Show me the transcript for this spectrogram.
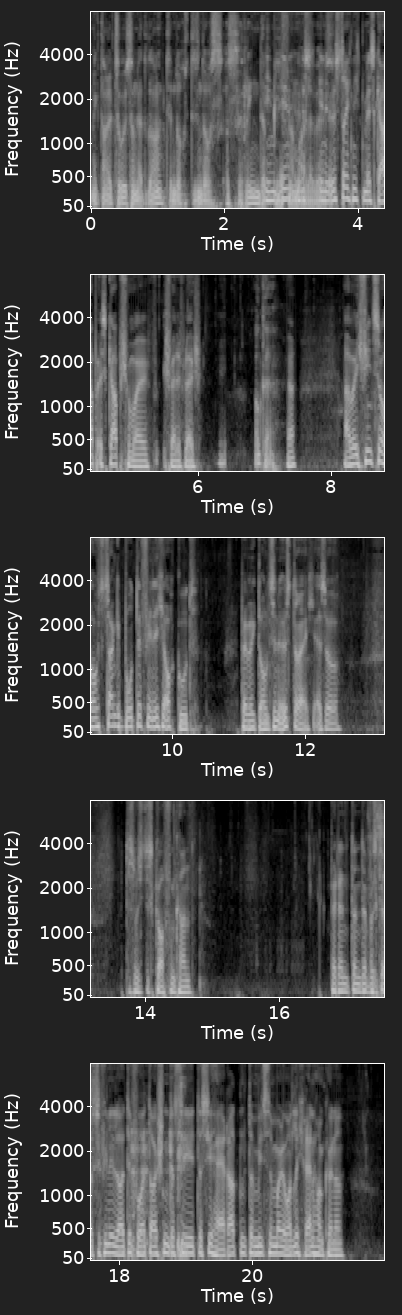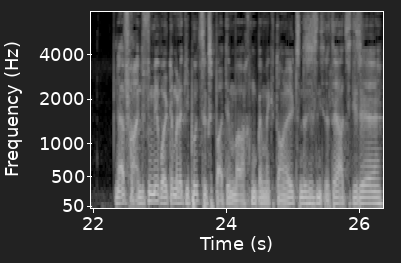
McDonalds sowieso nicht, oder? Die sind doch, die sind doch aus, aus In, Rinderbeef in, normalerweise. in Österreich nicht mehr. Es gab, es gab schon mal Schweinefleisch. okay. Ja. Aber ich finde so Hochzeitsangebote finde ich auch gut. Bei McDonalds in Österreich. Also, dass man sich das kaufen kann. Weil dann, dann, dann was gerade so viele Leute vortauschen, dass sie, dass sie heiraten, damit sie mal ordentlich reinhauen können. Ja, eine Freundin von mir wollte mal eine Geburtstagsparty machen bei McDonalds und das ist nicht, da hat sie diese,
